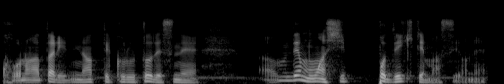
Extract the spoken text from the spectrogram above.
この辺りになってくるとですね、でもまあ尻尾できてますよね。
